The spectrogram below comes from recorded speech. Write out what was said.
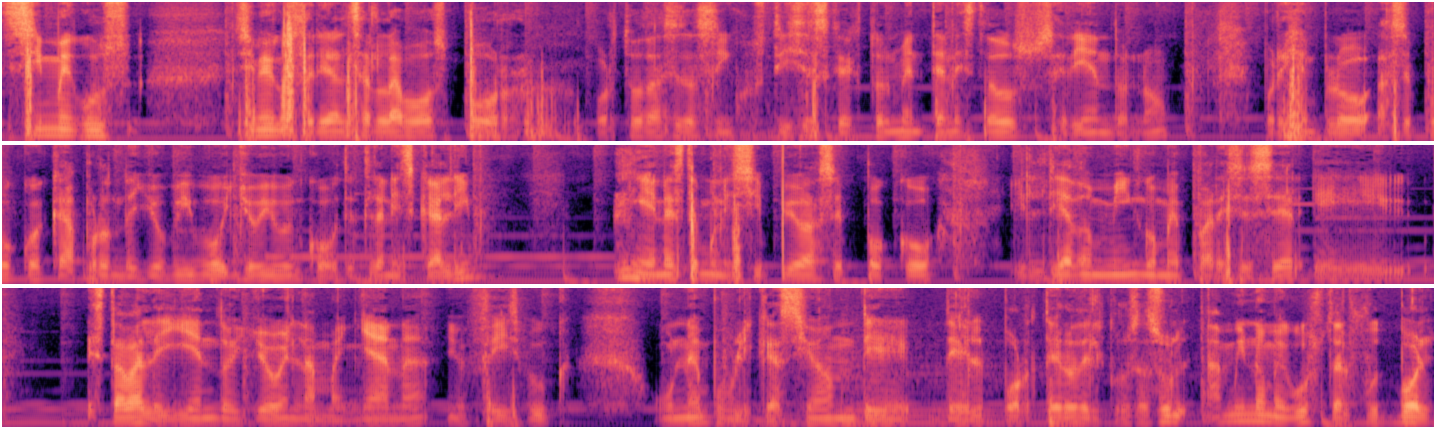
sí me sí me gustaría alzar la voz por, por todas esas injusticias que actualmente han estado sucediendo, ¿no? Por ejemplo, hace poco acá por donde yo vivo, yo vivo en Cuautitlán Izcalli, y en este municipio hace poco, el día domingo me parece ser, eh, estaba leyendo yo en la mañana en Facebook una publicación de, del portero del Cruz Azul. A mí no me gusta el fútbol,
